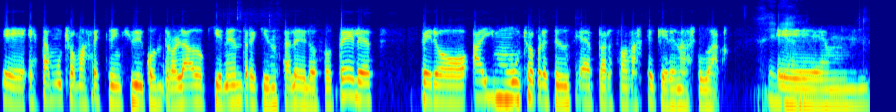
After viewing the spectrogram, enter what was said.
eh, está mucho más restringido y controlado quién entra y quién sale de los hoteles, pero hay mucha presencia de personas que quieren ayudar. Eh,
